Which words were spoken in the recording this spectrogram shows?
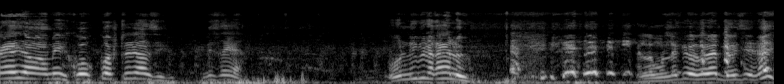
খাই যাও আমি খুব কষ্ট আনছি। বিছাইয়া। অন্য বিরা খাই লই। এলা মনে কি হয়ে দইছে এই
